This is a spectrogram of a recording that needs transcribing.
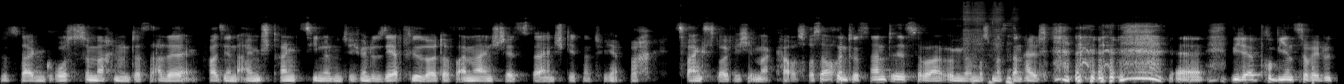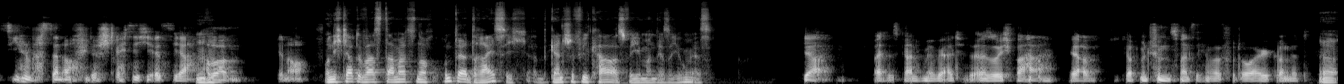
sozusagen groß zu machen und dass alle quasi an einem Strang ziehen. Und natürlich, wenn du sehr viele Leute auf einmal einstellst, da entsteht natürlich einfach zwangsläufig immer Chaos, was auch interessant ist, aber irgendwann muss man es dann halt äh, wieder probieren zu reduzieren, was dann auch wieder stressig ist. Ja, mhm. aber genau. Und ich glaube, du warst damals noch unter 30. Ganz schön viel Chaos für jemanden, der so jung ist. Ja, ich weiß es gar nicht mehr, wie alt. Also ich war, ja, ich glaube, mit 25 haben wir Fedora gegründet. Ja.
